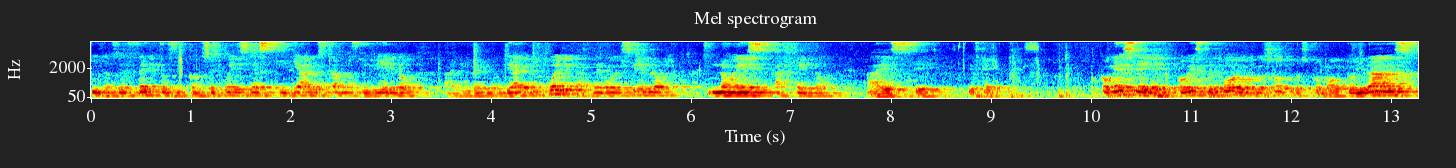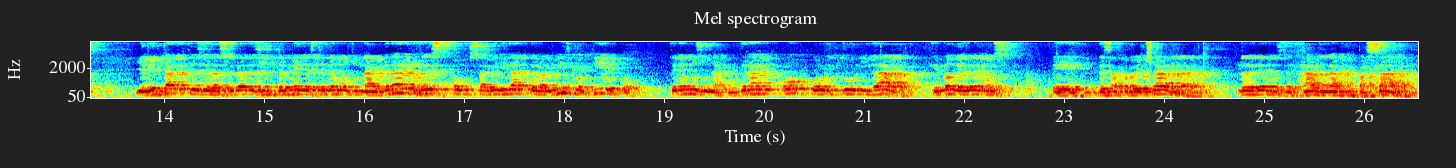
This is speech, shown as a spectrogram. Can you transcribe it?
y los efectos y consecuencias que ya lo estamos viviendo a nivel mundial. Y Cuenca, debo decirlo, no es ajeno a este efecto. Con, ese, con este foro nosotros como autoridades y habitantes de las ciudades intermedias tenemos una gran responsabilidad, pero al mismo tiempo tenemos una gran oportunidad que no debemos eh, desaprovecharla no debemos dejarla pasar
